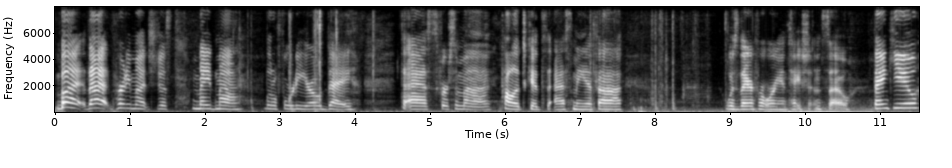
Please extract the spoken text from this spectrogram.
But that pretty much just made my little 40 year old day to ask for some uh, college kids to ask me if I was there for orientation. So thank you.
